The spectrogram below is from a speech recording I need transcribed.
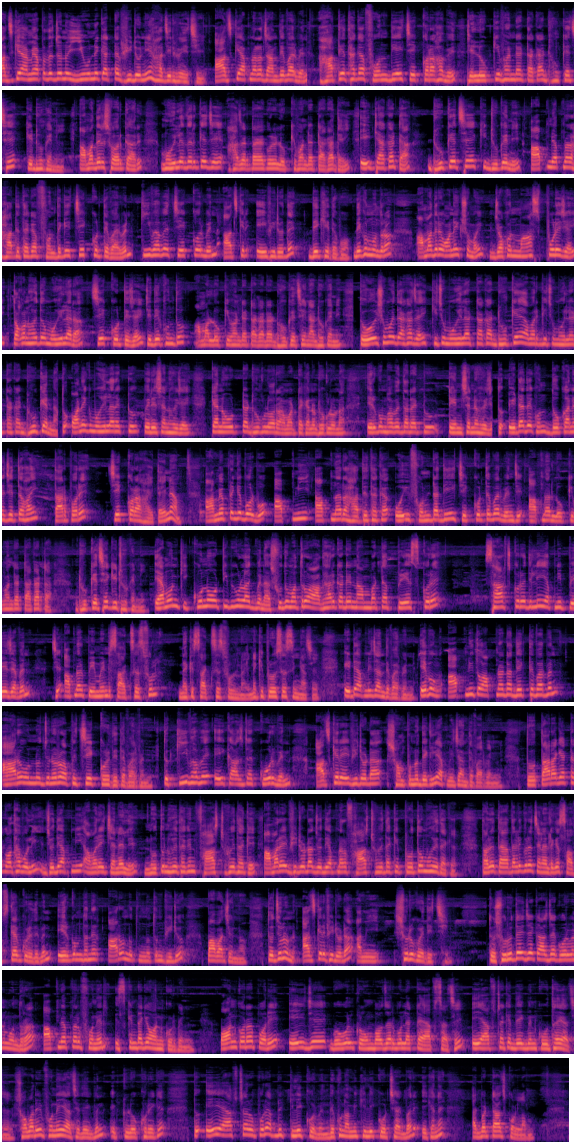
আজকে আমি আপনাদের জন্য ইউনিক একটা ভিডিও নিয়ে হাজির হয়েছি। আজকে আপনারা জানতে পারবেন হাতে থাকা ফোন দিয়েই চেক করা হবে যে লক্ষ্মী ভাণ্ডার টাকা ঢুকেছে কে ঢুকেনি। আমাদের সরকার মহিলাদেরকে যে হাজার টাকা করে লক্ষ্মী ভাণ্ডার টাকা দেয়, এই টাকাটা ঢুকেছে কি ঢুকেনি, আপনি আপনার হাতে থাকা ফোন থেকে চেক করতে পারবেন। কীভাবে চেক করবেন আজকের এই ভিডিওতে দেখিয়ে দেবো। দেখুন বন্ধুরা, আমাদের অনেক সময় যখন মাস পড়ে যায়, তখন হয়তো মহিলারা চেক করতে যায় যে দেখুন তো, আমার লক্ষ্মী ভাণ্ডার টাকাটা ঢুকেছে না ঢুকেনি। তো ওই সময় দেখা যায় কিছু মহিলার টাকা ঢুকে, আবার কিছু মহিলার টাকা ঢুকে না। তো অনেক মহিলার একটু পেরেশান হয়ে যায়, কেন ওরটা ঢুকলো আর আমারটা কেন ঢুকলো না? এরকমভাবে তারা একটু টেনশনে হয়ে যায়। তো এটা দেখুন, দোকানে যেতে হয়, তারপরে চেক করা হয়, তাই না? আমি আপনাকে বলব, আপনি আপনার হাতে থাকা ওই ফোনটা দিয়েই চেক করতে পারবেন যে আপনার লক্ষ্মী ভাণ্ডার টাকাটা ঢুকেছে কি ঢুকেনি। এমনকি কোনো ওটিপিও লাগবে না, শুধুমাত্র আধার কার্ডের নাম্বারটা প্রেস করে সার্চ করে দিলেই আপনি পেয়ে যাবেন যে আপনার পেমেন্ট সাকসেসফুল নাকি সাকসেসফুল নয়, নাকি প্রসেসিং আছে, এটা আপনি জানতে পারবেন। এবং আপনি তো আপনারটা দেখতে পারবেন, আরও অন্যজনেরও আপনি চেক করে দিতে পারবেন। তো কীভাবে এই কাজটা করবেন, আজকের এই ভিডিওটা সম্পূর্ণ দেখলে আপনি জানতে পারবেন। তো তার আগে একটা কথা বলি, যদি আপনি আমার এই চ্যানেলে নতুন হয়ে থাকেন ফার্স্ট হয়ে থাকে, আমার এই ভিডিওটা যদি আপনার ফার্স্ট হয়ে থাকে, প্রথম হয়ে থাকে, তাহলে তাড়াতাড়ি করে চ্যানেলটাকে সাবস্ক্রাইব করে দেবেন। এরকম ধরনের আরও নতুন নতুন ভিডিও পাওয়ার জন্য। তো চলুন, আজকের ভিডিওটা আমি শুরু করে দিচ্ছি। তো শুরুতেই যে কাজটা করবেন বন্ধুরা, আপনি আপনার ফোনের স্ক্রিনটাকে অন করবেন। অন করার পরে এই যে গুগল ক্রোম ব্রাউজার বলে একটা অ্যাপস আছে, এই অ্যাপসটাকে দেখবেন কোথায় আছে? সবারই ফোনেই আছে দেখবেন, একটু লক্ষ্য রেখে। তো এই অ্যাপসটার উপরে আপনি ক্লিক করবেন। দেখুন, আমি ক্লিক করছি একবার, এখানে একবার টাচ করলাম।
